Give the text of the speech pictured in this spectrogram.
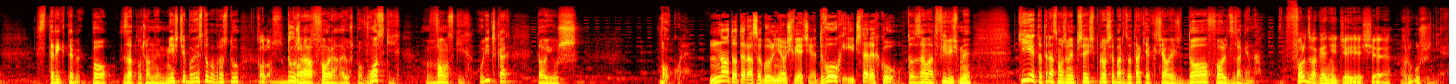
stricte po zatłoczonym mieście, bo jest to po prostu Kolos. duża Kolos. fora, a już po włoskich, wąskich uliczkach to już w ogóle. No to teraz ogólnie o świecie. Dwóch i czterech kół. To załatwiliśmy kije, to teraz możemy przejść, proszę bardzo, tak jak chciałeś, do Volkswagena. W Volkswagenie dzieje się różnie.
